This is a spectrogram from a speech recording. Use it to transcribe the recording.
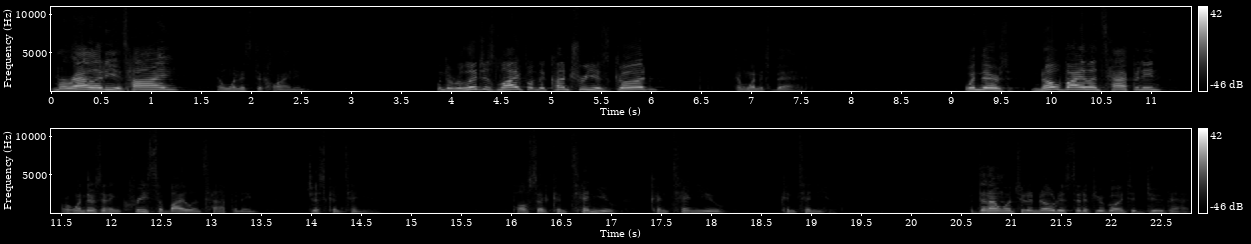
morality is high and when it's declining. When the religious life of the country is good and when it's bad. When there's no violence happening or when there's an increase of violence happening, just continue. Paul said, continue, continue, continue. But then I want you to notice that if you're going to do that,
